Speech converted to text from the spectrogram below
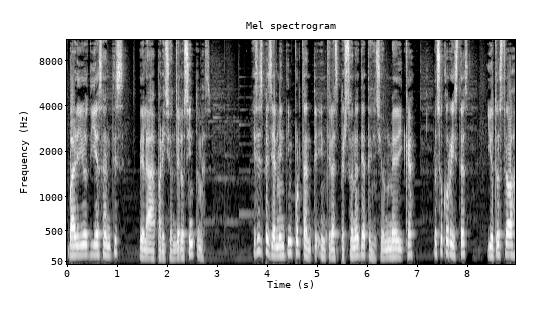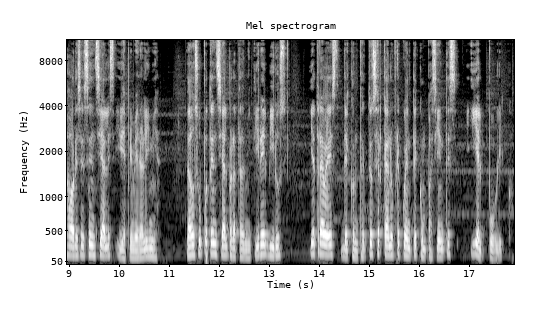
varios días antes de la aparición de los síntomas. Es especialmente importante entre las personas de atención médica, los socorristas y otros trabajadores esenciales y de primera línea, dado su potencial para transmitir el virus y a través del contacto cercano frecuente con pacientes y el público.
